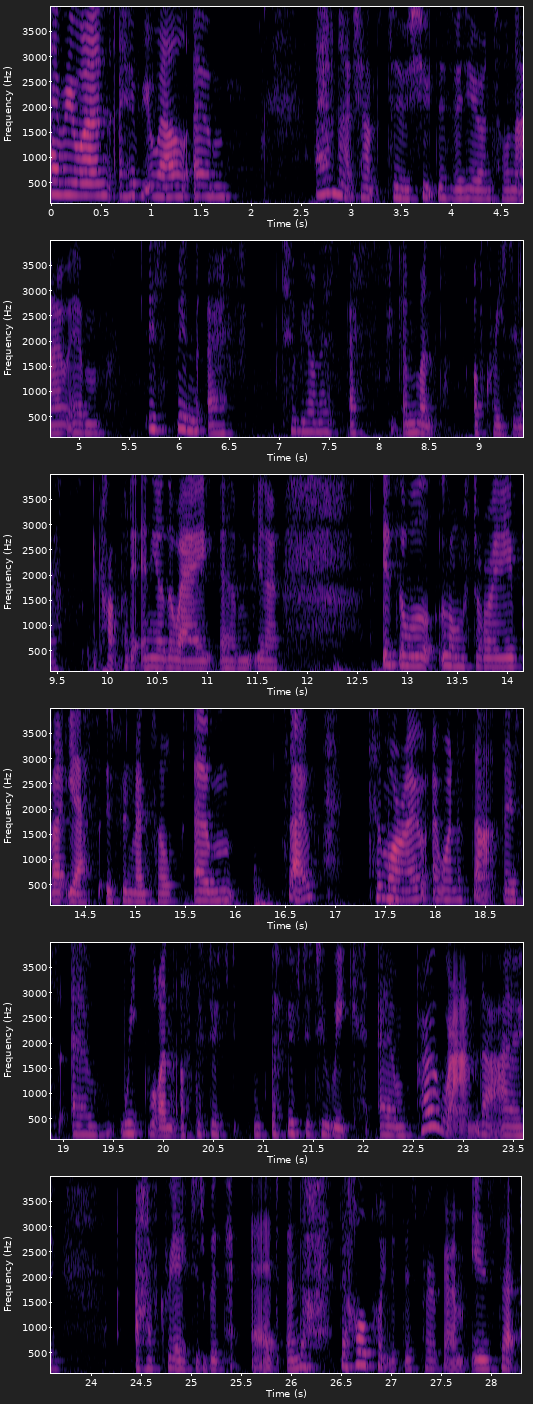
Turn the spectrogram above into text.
Hi everyone, I hope you're well. Um, I haven't had a chance to shoot this video until now. Um, it's been, a f to be honest, a, month of craziness. I can't put it any other way, um, you know. It's all a long story, but yes, it's been mental. Um, so, tomorrow I want to start this um, week one of the 50, 52 week um, program that I have created with Ed and the, the whole point of this program is that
